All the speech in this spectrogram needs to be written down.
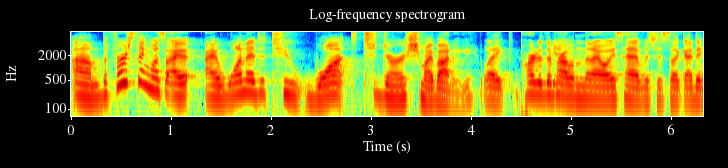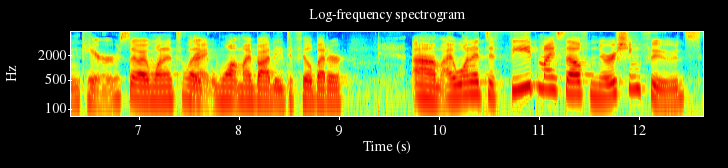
Um, the first thing was I I wanted to want to nourish my body. Like part of the Yeah. problem that I always had was just like I didn't care, so I wanted to like Right. want my body to feel better. Um, I wanted to feed myself nourishing foods,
